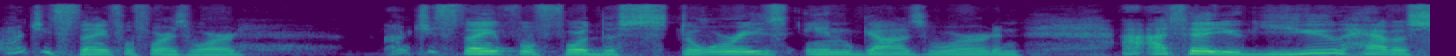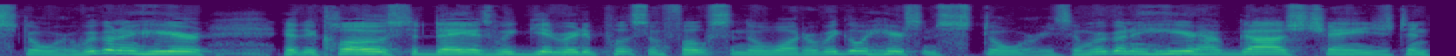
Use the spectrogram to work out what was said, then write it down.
Aren't you thankful for his word? Aren't you thankful for the stories in God's Word? And I, I, tell you, you have a story. We're going to hear at the close today as we get ready to put some folks in the water. We're going to hear some stories, and we're going to hear how God's changed. And,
